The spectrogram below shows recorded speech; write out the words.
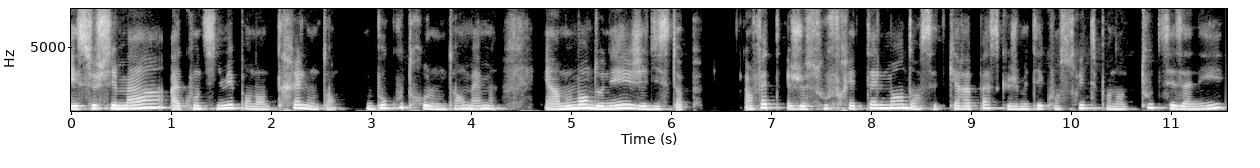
Et ce schéma a continué pendant très longtemps, beaucoup trop longtemps même. Et à un moment donné, j'ai dit stop. En fait, je souffrais tellement dans cette carapace que je m'étais construite pendant toutes ces années.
